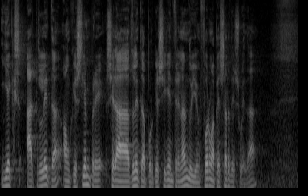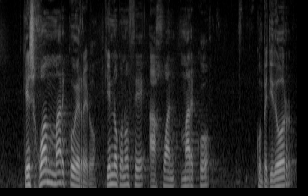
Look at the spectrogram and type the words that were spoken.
y ex atleta, aunque siempre será atleta porque sigue entrenando y en forma a pesar de su edad, que es Juan Marco Herrero. ¿Quién no conoce a Juan Marco, competidor,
